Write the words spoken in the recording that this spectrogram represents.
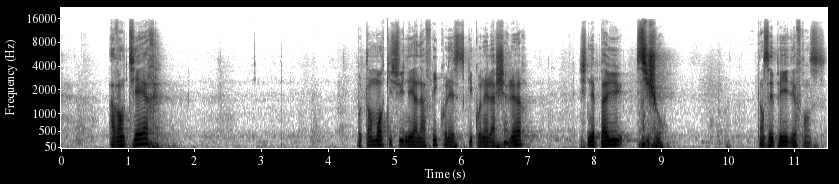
avant-hier, autant moi qui suis né en Afrique, qui connais la chaleur, je n'ai pas eu si chaud dans ces pays de France.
